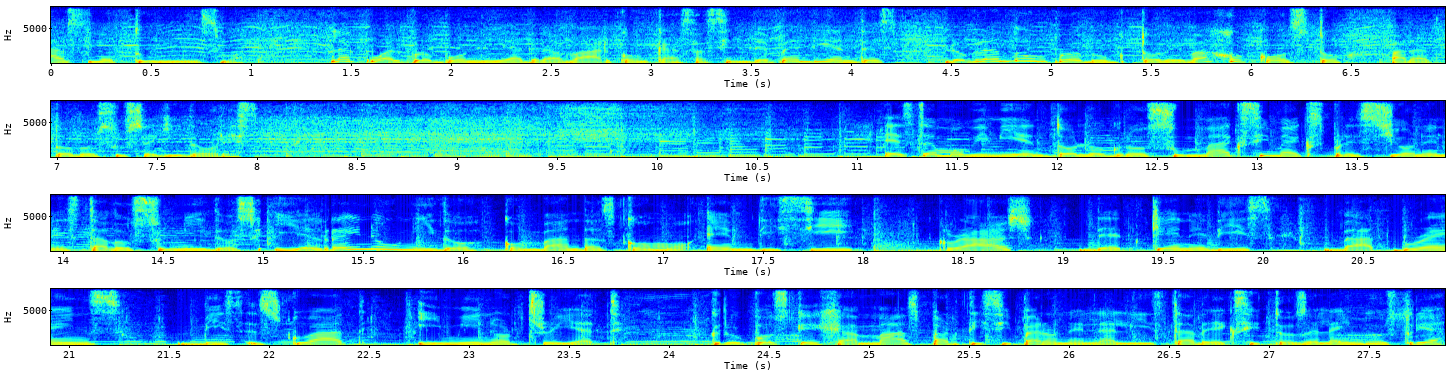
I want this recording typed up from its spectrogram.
hazlo tú mismo, la cual proponía grabar con casas independientes, logrando un producto de bajo costo para todos sus seguidores. Este movimiento logró su máxima expresión en Estados Unidos y el Reino Unido con bandas como MDC, Crash, Dead Kennedys, Bad Brains, Beast Squad y Minor Triad. Grupos que jamás participaron en la lista de éxitos de la industria,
